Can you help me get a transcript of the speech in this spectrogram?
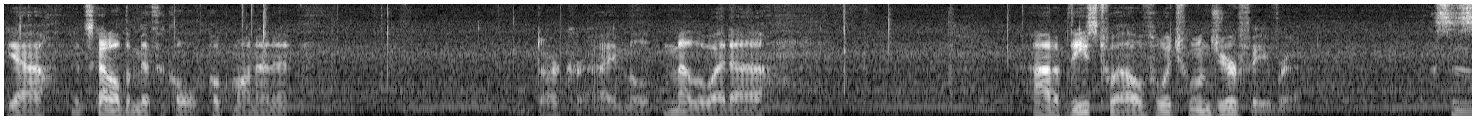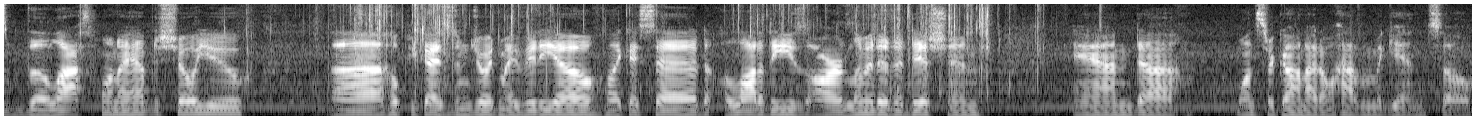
yeah, it's got all the mythical Pokemon in it. Darkrai, Mel Meloetta. Out of these 12, which one's your favorite? This is the last one I have to show you. I uh, hope you guys enjoyed my video. Like I said, a lot of these are limited edition, and uh, once they're gone, I don't have them again. So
